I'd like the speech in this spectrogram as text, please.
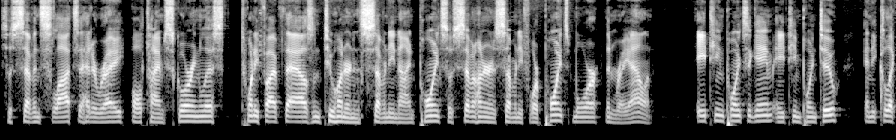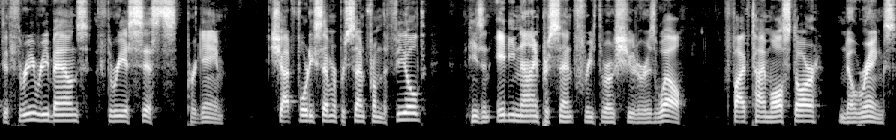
so seven slots ahead of Ray, all time scoring list. 25,279 points, so 774 points more than Ray Allen. 18 points a game, 18.2, and he collected three rebounds, three assists per game. Shot 47% from the field, he's an 89% free throw shooter as well. Five time All Star, no rings.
